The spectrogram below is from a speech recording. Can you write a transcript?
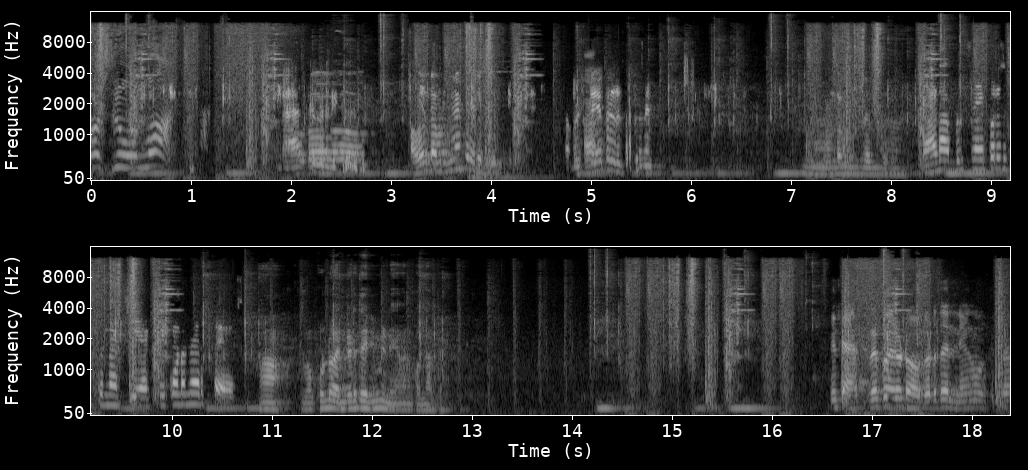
Arsenal unlocked. അവൻ ഡബിൾ സ്നൈപ്പർ എടുത്തു. ഞാൻ ഡബിൾ സ്നൈപ്പർ എടുക്കുന്ന കൊണ്ടുവന്നേരത്തെ കൊണ്ട നേരത്തെ. ആ നമുക്കൊണ്ട് എന്റെ അടുത്ത് എനിമയുണ്ട് ഞാൻ കൊന്നാട്ടെ. ഫാക്ടറി പോയി ഡോഗ് എടുത്ത് തന്നെ നോക്കിട്ടോ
